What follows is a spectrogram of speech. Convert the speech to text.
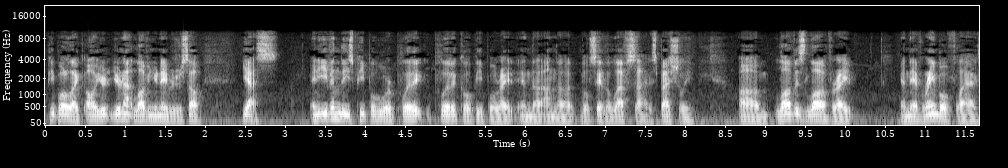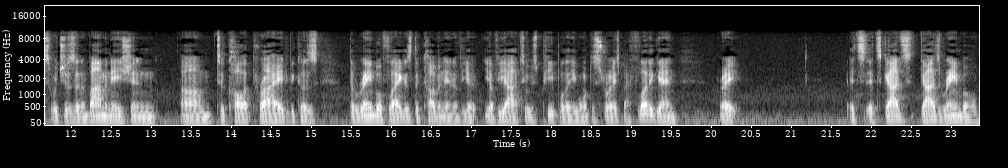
people are like, oh, you're you're not loving your neighbors yourself. Yes. And even these people who are politi- political people, right, in the on the they'll say the left side especially, um, love is love, right? And they have rainbow flags, which is an abomination um, to call it pride because the rainbow flag is the covenant of, y- of to his people that he won't destroy us by flood again, right? It's it's God's God's rainbow,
